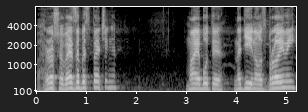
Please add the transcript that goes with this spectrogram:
грошове забезпечення, має бути надійно озброєний.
